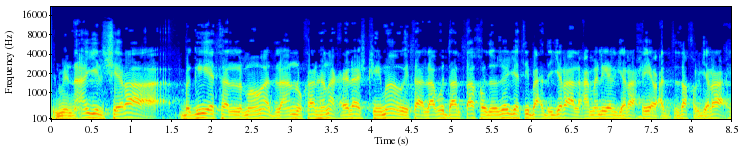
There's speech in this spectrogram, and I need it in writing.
من أجل شراء بقية المواد لأنه كان هناك علاج كيماوي لابد أن تأخذ زوجتي بعد إجراء العملية الجراحية بعد التدخل الجراحي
